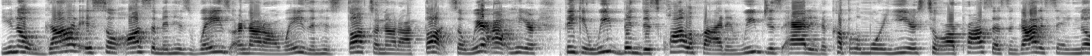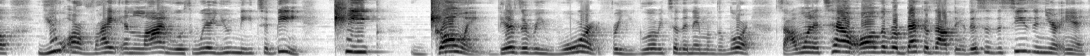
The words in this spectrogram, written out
You know, God is so awesome and his ways are not our ways and his thoughts are not our thoughts. So we're out here thinking we've been disqualified and we've just added a couple of more years to our process. And God is saying, no, you are right in line with where you need to be. Keep going. There's a reward for you. Glory to the name of the Lord. So I want to tell all the Rebeccas out there this is the season you're in.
